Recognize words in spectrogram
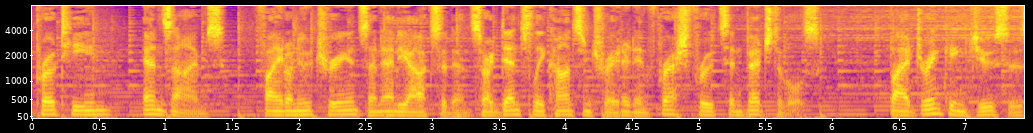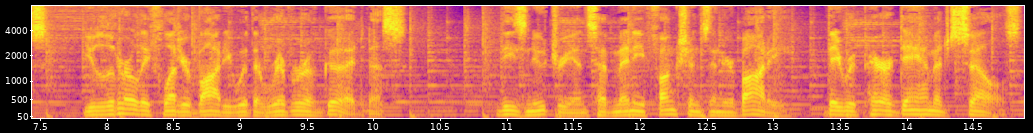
protein, enzymes, phytonutrients and antioxidants are densely concentrated in fresh fruits and vegetables. By drinking juices, you literally flood your body with a river of goodness. These nutrients have many functions in your body, they repair damaged cells,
